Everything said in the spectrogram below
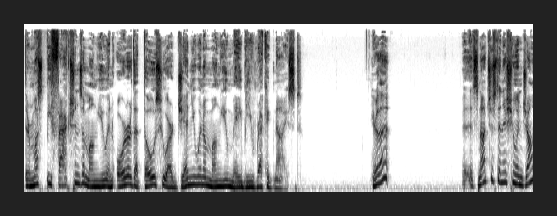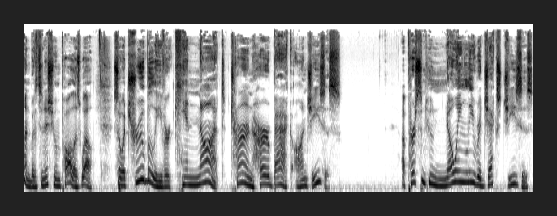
there must be factions among you in order that those who are genuine among you may be recognized. Hear that? It's not just an issue in John, but it's an issue in Paul as well. So a true believer cannot turn her back on Jesus. A person who knowingly rejects Jesus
